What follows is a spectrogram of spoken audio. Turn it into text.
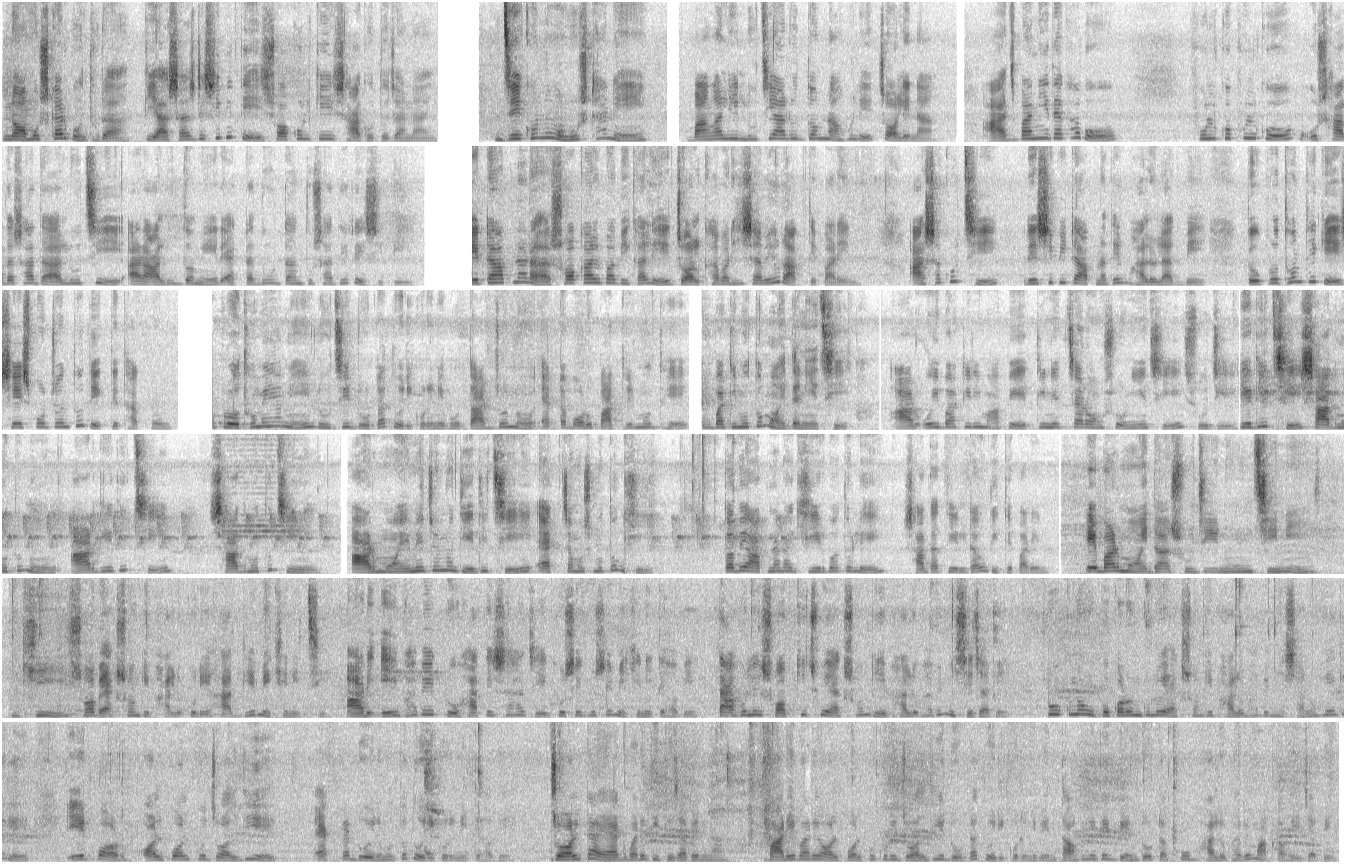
নমস্কার বন্ধুরা, তিয়াশাস রেসিপিতে সকলকে স্বাগত জানাই। যে কোনো অনুষ্ঠানে বাঙালি লুচি আলুর দম না হলে চলে না। আজ বানিয়ে দেখাবো ফুলকো ফুলকো ও সাদা সাদা লুচি আর আলুর দমের একটা দুর্দান্ত স্বাদের রেসিপি। এটা আপনারা সকাল বা বিকালে জলখাবার হিসাবেও রাখতে পারেন। আশা করছি রেসিপিটা আপনাদের ভালো লাগবে। তো প্রথম থেকে শেষ পর্যন্ত দেখতে থাকুন। প্রথমেই আমি লুচির ডোটা তৈরি করে নেব। তার জন্য একটা বড় পাত্রের মধ্যে এক বাটি মতো ময়দা নিয়েছি আর ওই বাটিরই মাপে তিনের চার অংশ নিয়েছি সুজি। দিয়ে দিচ্ছি স্বাদ মতো নুন আর দিয়ে দিচ্ছি স্বাদ মতো চিনি। আর ময়মের জন্য দিয়ে দিচ্ছি এক চামচ মতো ঘি। তবে আপনারা ঘির বদলে সাদা তেলটাও দিতে পারেন। এবার ময়দা, সুজি, নুন, চিনি ঘি সব একসঙ্গে ভালো করে হাত দিয়ে মেখে নিচ্ছি। আর এইভাবে একটু হাতের সাহায্যে ঘষে ঘষে মেখে নিতে হবে। তাহলে সব কিছু একসঙ্গে ভালোভাবে মিশে যাবে। শুকনো উপকরণগুলো একসঙ্গে ভালোভাবে মেশানো হয়ে গেলে এরপর অল্প অল্প জল দিয়ে একটা ডোয়ের মতো তৈরি করে নিতে হবে। জলটা একবারে দিতে যাবেন না। বারে বারে অল্প অল্প করে জল দিয়ে ডোটা তৈরি করে নেবেন। তাহলে দেখবেন ডোটা খুব ভালোভাবে মাখা হয়ে যাবে।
